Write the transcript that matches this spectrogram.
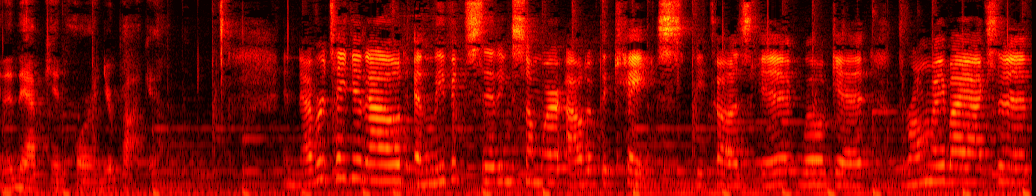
in a napkin or in your pocket. And never take it out and leave it sitting somewhere out of the case because it will get thrown away by accident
